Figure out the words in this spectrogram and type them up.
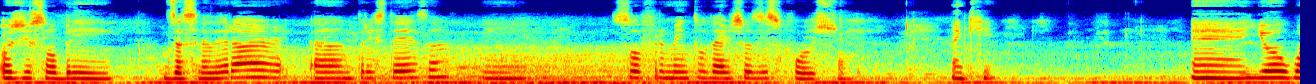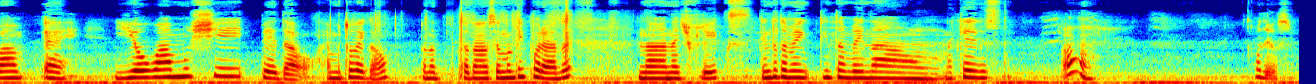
hoje sobre desacelerar, a tristeza e sofrimento versus esforço. Aqui. É, Yowa, é, Yowamushi Pedal. É muito legal. Tá na, tá na segunda temporada na Netflix. Tem também, tem também na, naqueles. Oh! Oh Deus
